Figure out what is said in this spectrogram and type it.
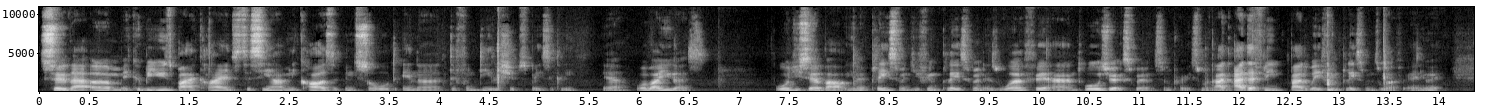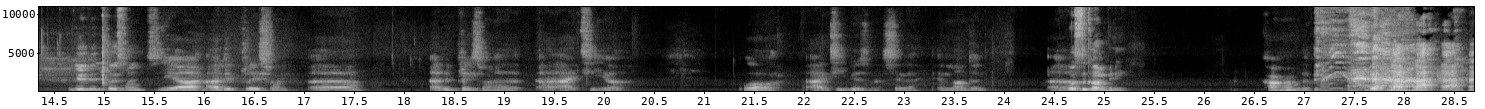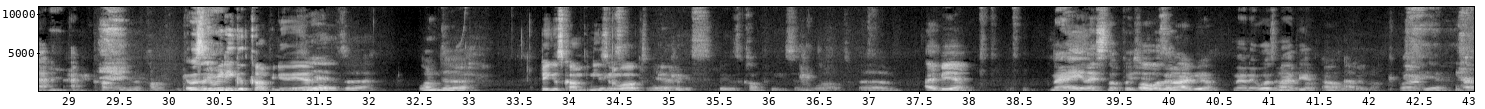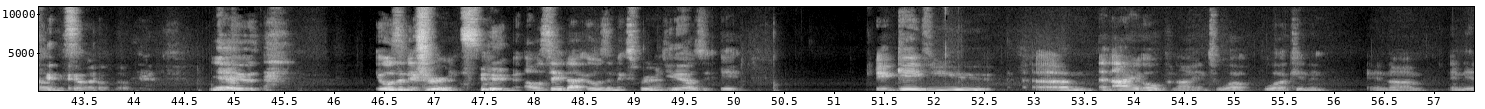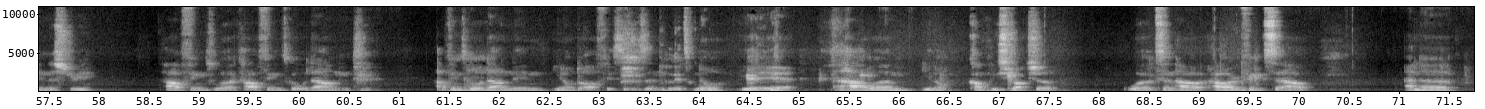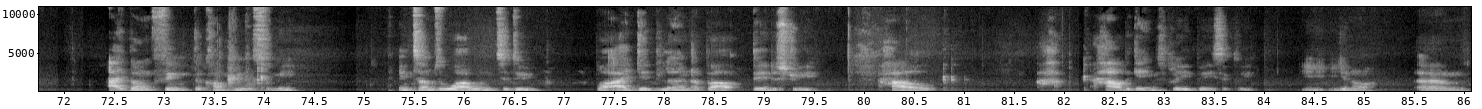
so that um, it could be used by clients to see how many cars have been sold in uh, different dealerships. Basically, yeah. What about you guys? What would you say about you know placement? Do you think placement is worth it? And what was your experience in placement? I, I definitely, by the way, think placement's worth it anyway. You did placement. Yeah, I, I did placement. Uh, I did placement at, at IT. Uh, well, IT business in in London. Uh, What's the company? Can't remember the company. can't remember the company. It was a really good company, yeah. yeah, it's uh, one of the Biggest companies in the world. Yeah, Yeah. biggest biggest companies in the world. Um, IBM? Nah, hey, let's not push it. Oh, was it IBM? no, no, it wasn't IBM. know. Oh, I okay. don't know, but yeah, um, So I don't know. yeah, it was, it was an experience. I would say that it was an experience Yeah. because it it gave you um, an eye opener into work, working in in um, in the industry, how things work, how things go down, how things go down in you know the offices and Political. you know, yeah, yeah, and how um, you know company structure works and how how everything's set out, and uh, I don't think the company was for me in terms of what I wanted to do, but I did learn about the industry, how how the game is played, basically. You, you know, um,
